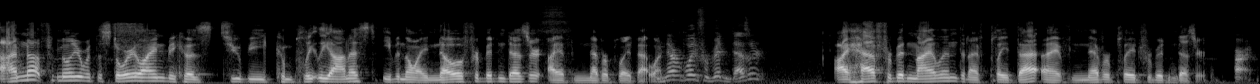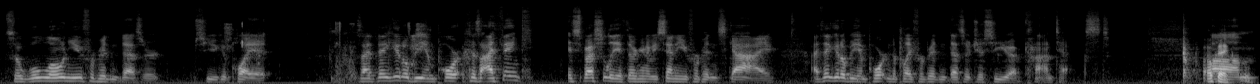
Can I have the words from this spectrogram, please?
I'm not familiar with the storyline because, to be completely honest, even though I know of Forbidden Desert, I have never played that one. You've never played Forbidden Desert? I have Forbidden Island and I've played that. I have never played Forbidden Desert. All right, so we'll loan you Forbidden Desert so you can play it. Because I think it'll be important. Because I think, especially if they're going to be sending you Forbidden Sky, I think it'll be important to play Forbidden Desert just so you have context. Okay. Um,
